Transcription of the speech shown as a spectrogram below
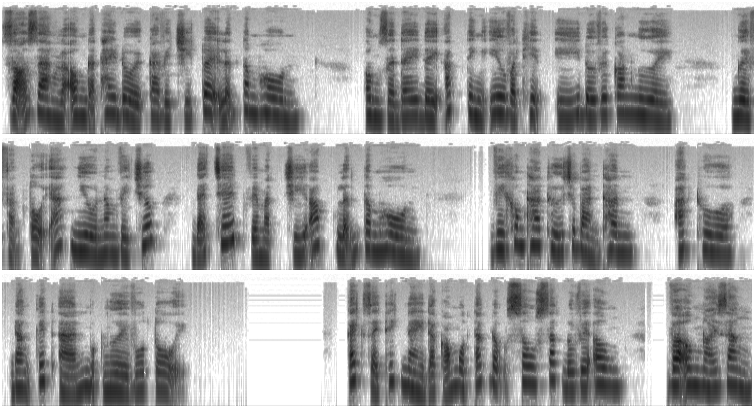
rõ ràng là ông đã thay đổi cả về trí tuệ lẫn tâm hồn. Ông giờ đây đầy ắp tình yêu và thiện ý đối với con người. Người phạm tội ác nhiều năm về trước đã chết về mặt trí óc lẫn tâm hồn. Vì không tha thứ cho bản thân, Arthur đang kết án một người vô tội. Cách giải thích này đã có một tác động sâu sắc đối với ông và ông nói rằng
